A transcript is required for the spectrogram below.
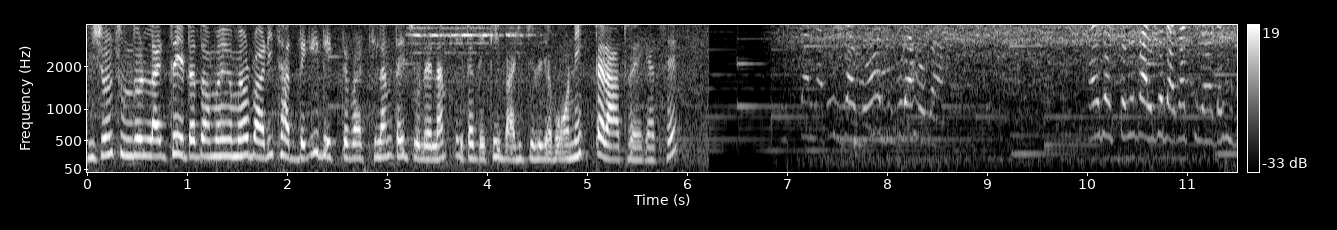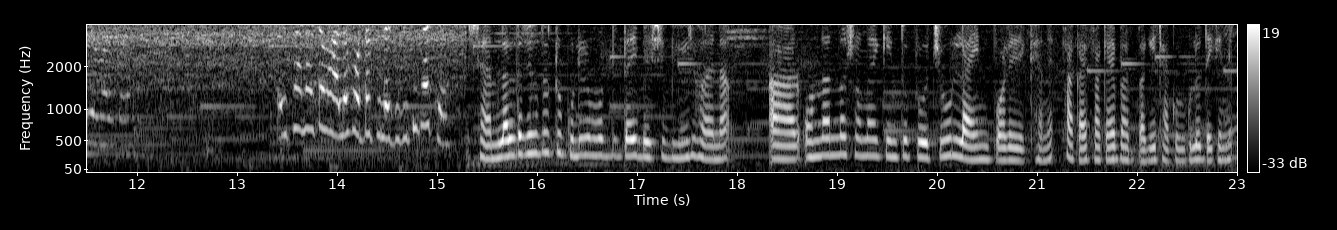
ভীষণ সুন্দর লাগছে, এটা তো আমি আমার বাড়ি ছাদ দেখেই দেখতে পাচ্ছিলাম তাই চলে এলাম। এটা দেখেই বাড়ি চলে যাব। অনেকটা রাত হয়ে গেছে। শ্যামলালটা যেহেতু একটু গুলির মধ্যে তাই বেশি ভিড় হয় না। আর অন্যান্য সময় কিন্তু প্রচুর লাইন পড়ে এখানে। ফাঁকায় ফাঁকায় বাদবাকি ঠাকুরগুলো দেখে নিই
